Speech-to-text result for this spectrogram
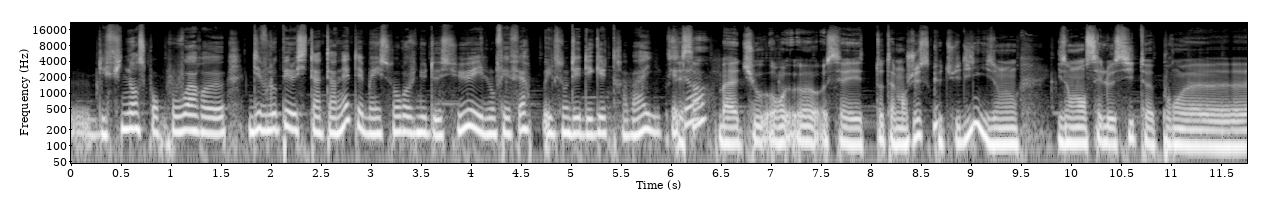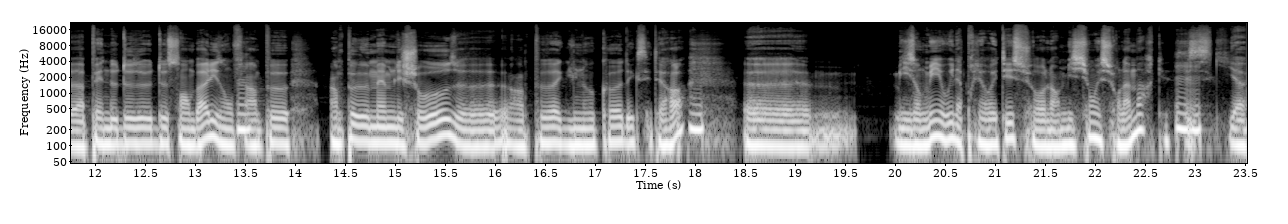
des finances pour pouvoir développer le site internet, et ben ils sont revenus dessus et ils l'ont fait faire, ils ont délégué le travail, etc. C'est ça bah, tu, C'est totalement juste ce que tu dis. Ils ont, ils ont lancé le site pour euh, à peine de deux- 200 balles. Ils ont fait Mm. un peu un peu eux-mêmes les choses, euh, un peu avec du no-code, etc. Mm. Euh, mais ils ont mis, oui, la priorité sur leur mission et sur la marque. Mm. C'est ce qui a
